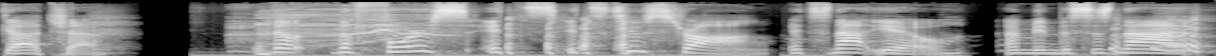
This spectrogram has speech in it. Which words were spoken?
Gotcha. The the force it's it's too strong. It's not you. I mean, this is not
